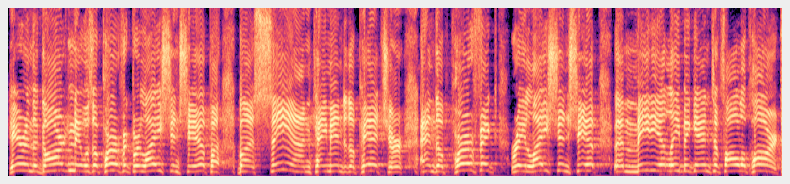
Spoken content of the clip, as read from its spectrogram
Here in the garden, it was a perfect relationship, uh, but sin came into the picture, and the perfect relationship immediately began to fall apart.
